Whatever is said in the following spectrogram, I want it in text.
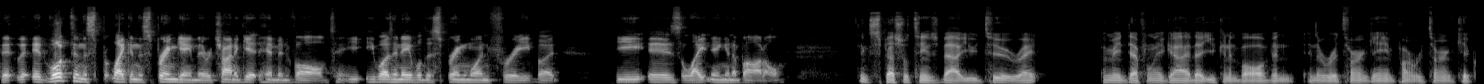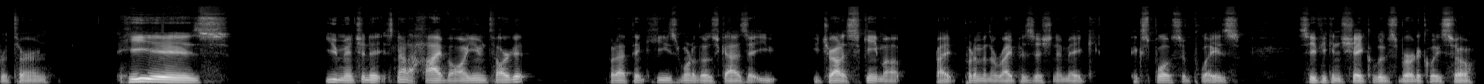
it, looked in the like in the spring game they were trying to get him involved. He, he wasn't able to spring one free, but he is lightning in a bottle. I think special teams value too, right? I mean, definitely a guy that you can involve in in the return game, punt return, kick return. He is. You mentioned it. It's not a high volume target, but I think he's one of those guys that you you try to scheme up, right? Put him in the right position to make explosive plays. See if he can shake loose vertically. So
